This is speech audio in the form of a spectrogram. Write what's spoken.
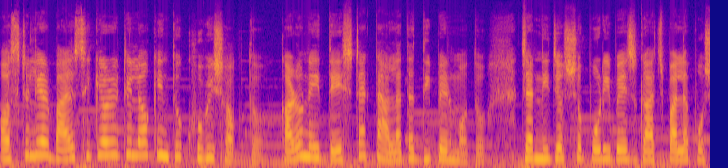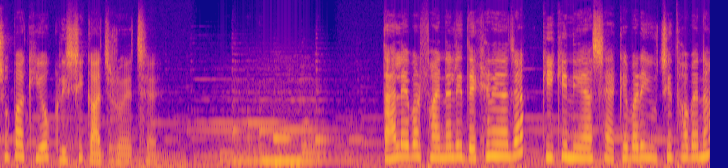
অস্ট্রেলিয়ার বায়োসিকিউরিটি ল কিন্তু খুবই শক্ত, কারণ এই দেশটা একটা আলাদা দ্বীপের মতো, যার নিজস্ব পরিবেশ, গাছপালা, পশু পাখি ও কৃষিকাজ রয়েছে। তাহলে এবার ফাইনালি দেখে নেওয়া যাক কি কি নিয়ে আসা একেবারেই উচিত হবে না।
